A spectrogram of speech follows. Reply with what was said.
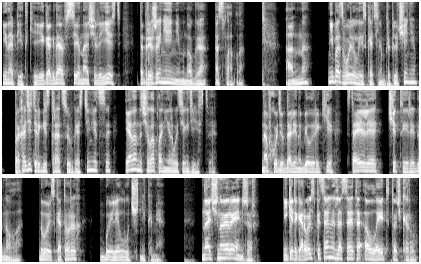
и напитки, и когда все начали есть, напряжение немного ослабло. Анна не позволила искателям приключений проходить регистрацию в гостинице, и она начала планировать их действия. На входе в долину Белой реки стояли четыре гнола, двое из которых были лучниками. Ночной рейнджер. Никита Король специально для сайта aulade.ru.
